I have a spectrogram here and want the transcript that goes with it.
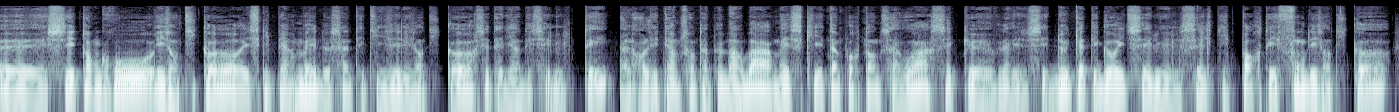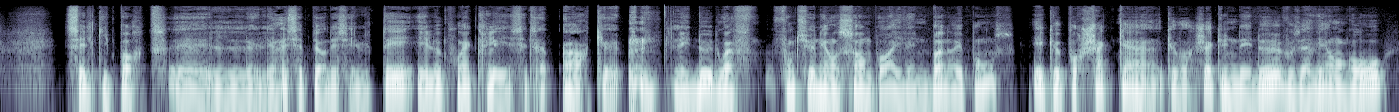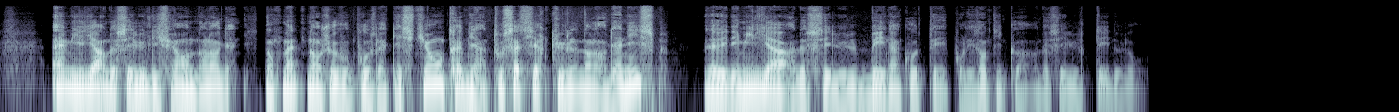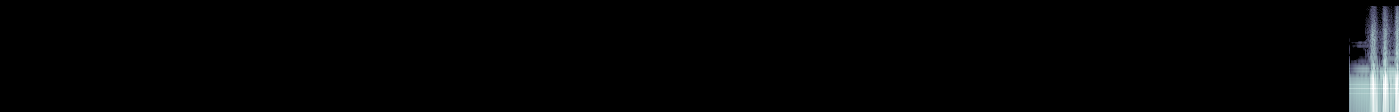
euh, c'est en gros les anticorps et ce qui permet de synthétiser les anticorps, c'est-à-dire des cellules T. Alors les termes sont un peu barbares, mais ce qui est important de savoir, c'est que vous avez ces deux catégories de cellules, celles qui portent et font des anticorps, celles qui portent euh, les récepteurs des cellules T, et le point clé, c'est de savoir que les deux doivent fonctionner ensemble pour arriver à une bonne réponse, et que pour chacun, que chacune des deux, vous avez en gros un milliard de cellules différentes dans l'organisme. Donc maintenant, je vous pose la question, très bien, tout ça circule dans l'organisme, vous avez des milliards de cellules B d'un côté pour les anticorps, de cellules T de l'autre. you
